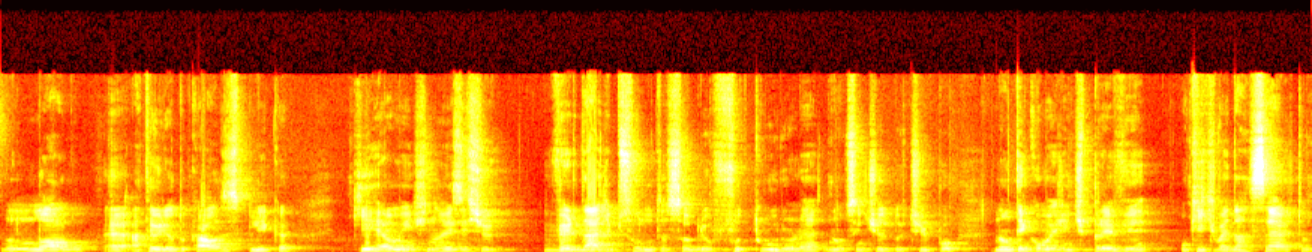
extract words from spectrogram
Logo, é, a teoria do caos explica que realmente não existe verdade absoluta sobre o futuro, né? No sentido do tipo, não tem como a gente prever o que, que vai dar certo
